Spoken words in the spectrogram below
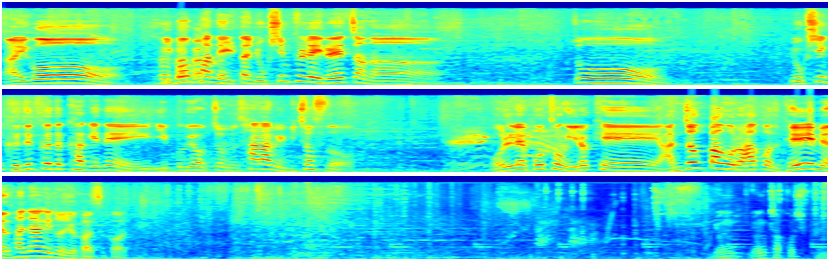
아 이거 이번 판에 일단 욕심 플레이를 했잖아. 좀 욕심 그득그득하긴 해 이- 이거 좀 사람이 미쳤어 원래 보통 이렇게 안정빵으로 하거든 대회면 사냥의 전을 갔을 것 같아 용, 용 찾고 싶은데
